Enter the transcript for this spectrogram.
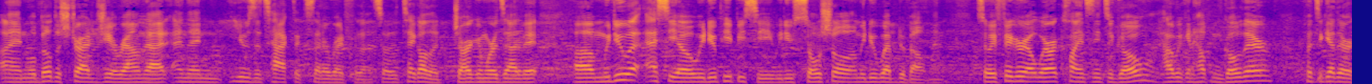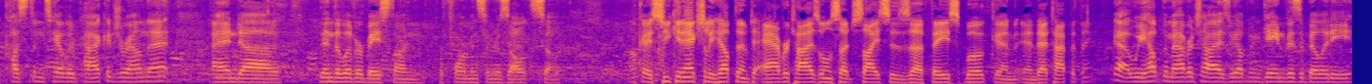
and we'll build a strategy around that, and then use the tactics that are right for that. So take all the jargon words out of it. Um, we do SEO, we do PPC, we do social, and we do web development. So we figure out where our clients need to go, how we can help them go there, put together a custom tailored package around that, and uh, then deliver based on performance and results. So Okay, so you can actually help them to advertise on such sites as uh, Facebook and, and that type of thing? Yeah, we help them advertise, we help them gain visibility.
